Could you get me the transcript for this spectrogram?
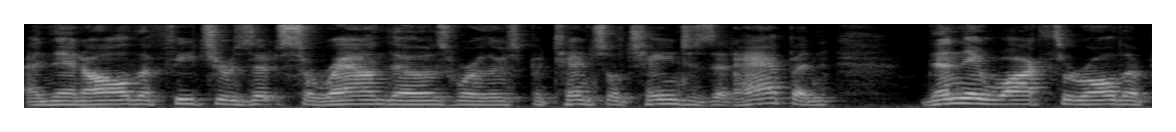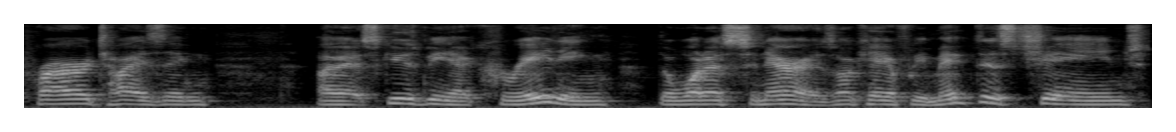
and then all the features that surround those where there's potential changes that happen, then they walk through all the prioritizing uh, excuse me, uh, creating the what if scenarios. Okay, if we make this change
